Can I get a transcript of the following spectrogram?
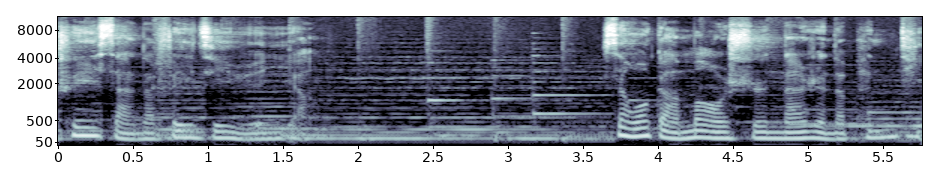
吹散的飞机雨一样，像我感冒时难忍的喷嚏，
